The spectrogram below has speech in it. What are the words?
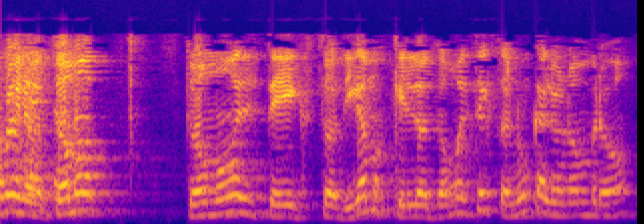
bueno, tomó, tomó el texto, digamos que lo tomó el texto, nunca lo nombró.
